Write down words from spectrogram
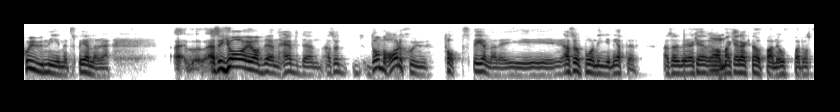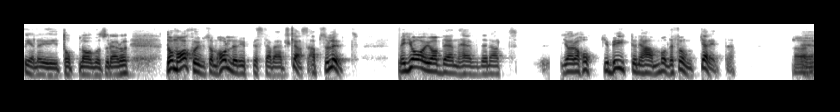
sju 9 spelare. Alltså jag är av den hävden, alltså de har sju toppspelare i, alltså på 9 meter. Alltså kan, mm. ja, man kan räkna upp allihopa, de spelar ju i topplag och sådär. De har sju som håller yppersta världsklass, absolut. Men jag är ju av den hävden att göra hockeybyten i handboll, det funkar inte. Eh,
